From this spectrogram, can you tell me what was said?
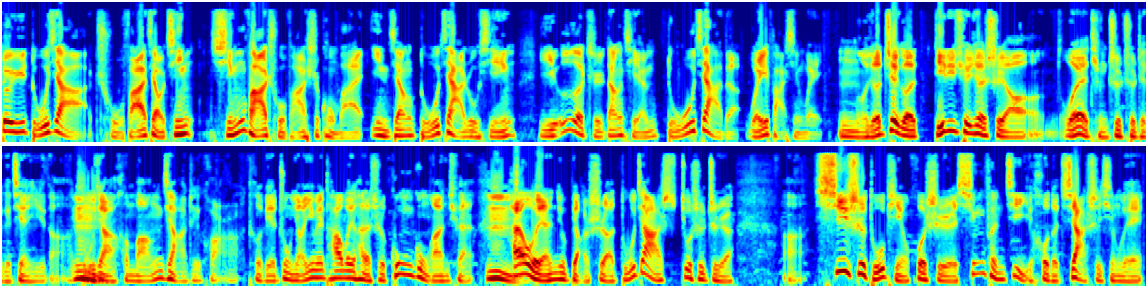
对于毒驾处罚较轻，刑法处罚是空白，应将毒驾入刑，以遏制当前毒驾的违法行为。嗯，我觉得这个的的确确是要，我也挺支持这个建议的毒驾和盲驾这块儿啊特别重要，因为它危害的是公共安全。嗯还有委员就表示啊，毒驾是就是指啊吸食毒品或是兴奋剂以后的驾驶行为。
